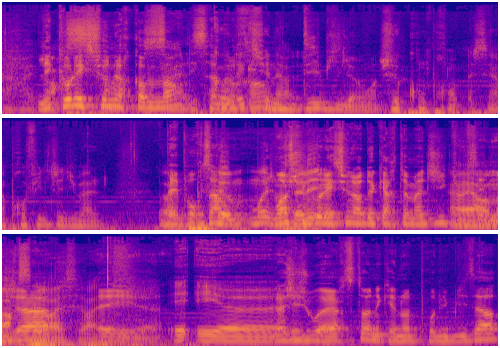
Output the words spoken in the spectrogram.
Arrête. Les Alors collectionneurs ça, comme ça, moi, les ça me rend collectionneurs. débile. Moi, Je comprends. C'est un profil, j'ai du mal. Ben, pourtant, parce que moi, je, suis collectionneur de cartes Ouais, remarque, c'est déjà. vrai, c'est vrai. Et, euh, Et, et, euh, Là, j'ai joué à Hearthstone, qui est un autre produit Blizzard.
